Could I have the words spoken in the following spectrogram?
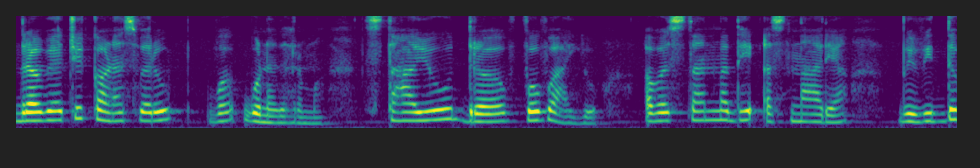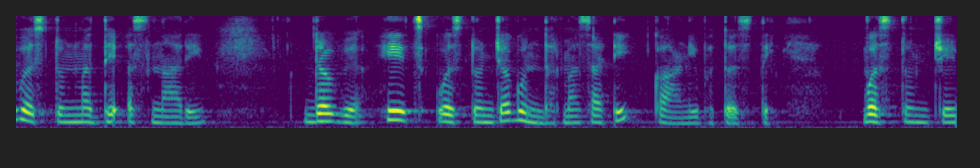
द्रव्याचे कणस्वरूप व गुणधर्म स्थायू द्रव व वायू अवस्थांमध्ये असणाऱ्या विविध वस्तूंमध्ये असणारे द्रव्य हेच वस्तूंच्या गुणधर्मासाठी कारणीभूत असते. वस्तूंचे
